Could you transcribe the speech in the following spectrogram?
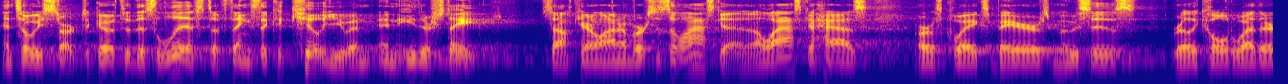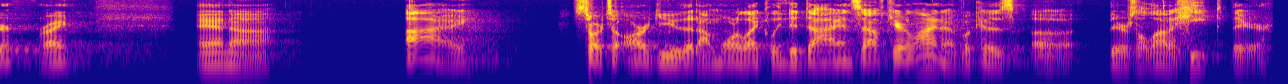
And so we start to go through this list of things that could kill you in, in either state. South Carolina versus Alaska. And Alaska has earthquakes, bears, mooses, really cold weather, right? And uh, I start to argue that I'm more likely to die in South Carolina because uh, there's a lot of heat there,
